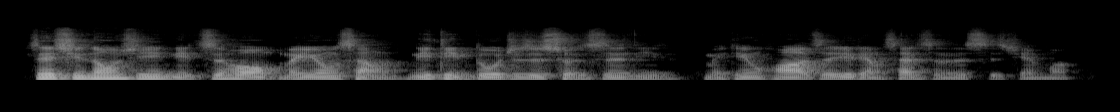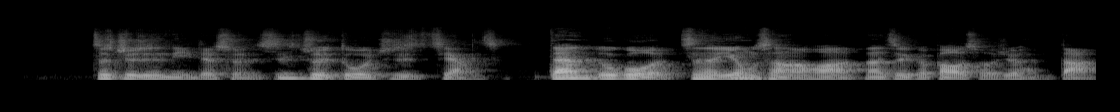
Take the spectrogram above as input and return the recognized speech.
这些新东西你之后没用上，你顶多就是损失你每天花这些两三成的时间嘛，这就是你的损失，嗯最多就是这样子。但如果真的用上的话，那这个报酬就很大。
